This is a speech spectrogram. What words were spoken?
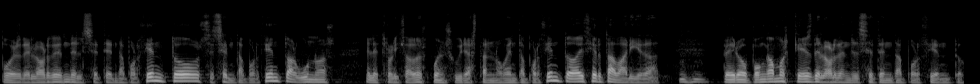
pues del orden del 70%, 60%, algunos electrolizadores pueden subir hasta el 90%, hay cierta variedad, pero pongamos que es del orden del 70%.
